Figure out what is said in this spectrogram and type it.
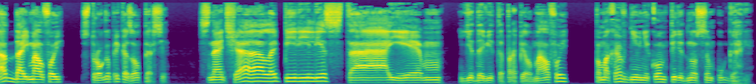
«Отдай, Малфой!» — строго приказал Перси. «Сначала перелистаем», — ядовито пропел Малфой, помахав дневником перед носом у Гарри.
